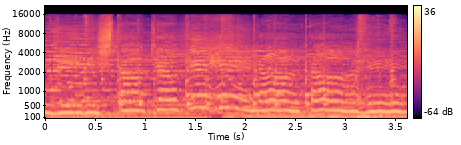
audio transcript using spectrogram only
ये रिश्ता क्या कहलाता है?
